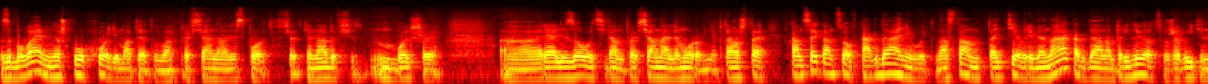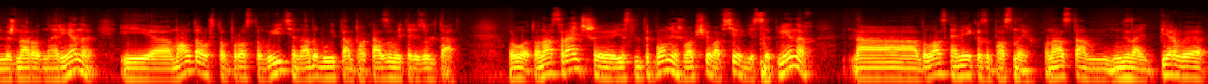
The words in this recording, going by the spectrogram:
забываем, немножко уходим от этого, от профессионального спорта. Все-таки надо все, ну, больше реализовывать себя на профессиональном уровне. Потому что, в конце концов, когда-нибудь настанут те времена, когда нам придется уже выйти на международную арену, и э, мало того, что просто выйти, надо будет там показывать результат. Вот. У нас раньше, если ты помнишь, вообще во всех дисциплинах а, была скамейка запасных. У нас там, не знаю, первая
